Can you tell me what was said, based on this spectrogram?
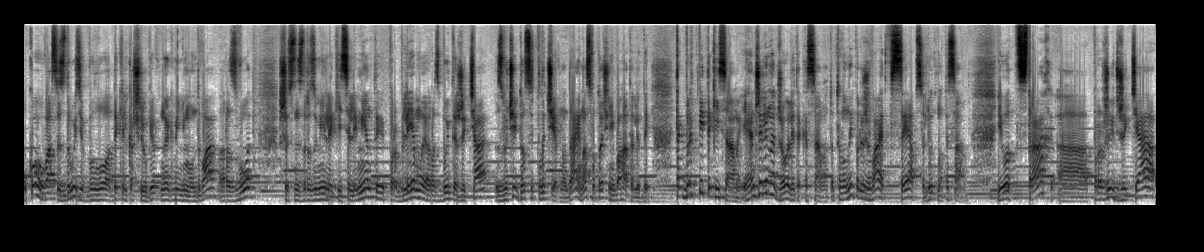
у кого у вас із друзів було декілька шлюбів, ну як мінімум два, розвод, щось незрозумілі, якісь елементи, проблеми, розбите життя. Звучить досить плачевно. Да? І у нас в оточенні багато людей. Так Бред Піт такий самий, і Анджеліна Джолі така сама. Тобто вони переживають все абсолютно те саме. І от страх а, прожити життя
